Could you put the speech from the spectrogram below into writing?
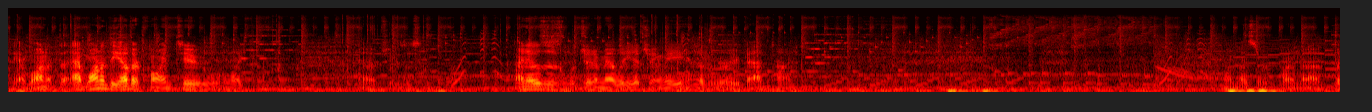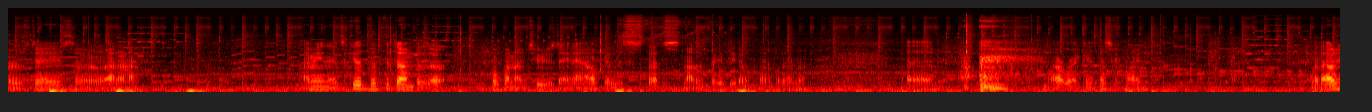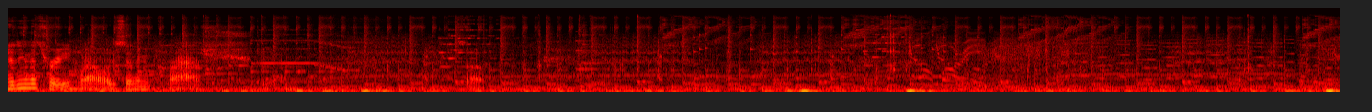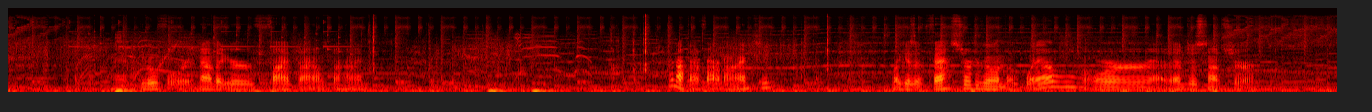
Yeah, I wanted the I wanted the other coin too. Like, oh Jesus, my nose is legitimately itching me at a very bad time. Unless we're appointment on Thursday, so I don't know. I mean, it's good that the dump is open on Tuesday now, because that's not a big a deal, but whatever. Uh, Alright, get this coin. Without hitting the tree. Well, at least I didn't crash. Go for it, now that you're five miles behind. We're not that far behind, see? Like, is it faster to go in the well, or... Uh, I'm just not sure.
